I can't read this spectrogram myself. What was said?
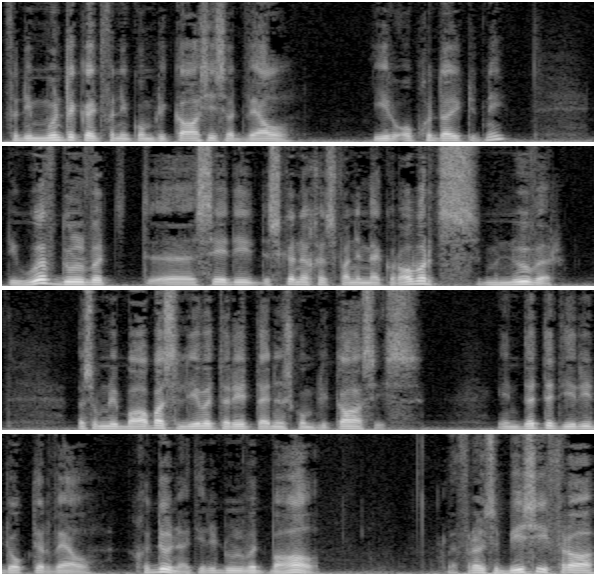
vir die moontlikheid van die komplikasies wat wel hier opgeduik het nie. Die hoofdoelwit uh, sê die deskundiges van die McRoberts manoeuvre is om die baba se lewe te red tydens komplikasies. En dit het hierdie dokter wel gedoen, het hierdie doelwit behaal. Mevrou Sibisi vra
